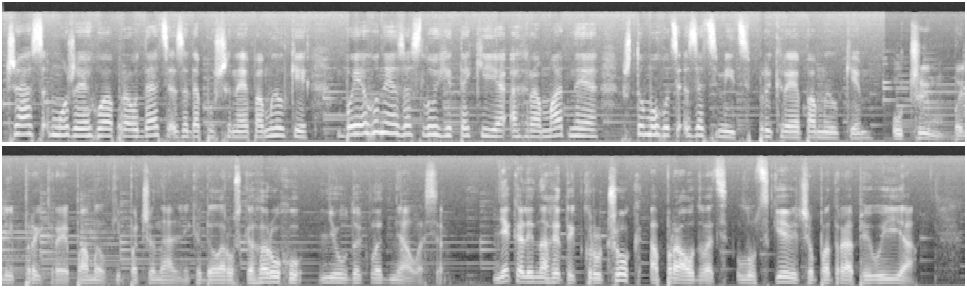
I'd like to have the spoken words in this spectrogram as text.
Час можа яго апраўдаць за дапушчаныя памылкі, бо ягоныя заслугі такія аграмадныя, што могуць зацьміць прыкрыя памылкі. У чым былі прыкрыя памылкі пачынальніка беларускага руху не ўдакладнялася. Некалі на гэты кручок апраўдваць Луцкевіча патрапіў і я.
